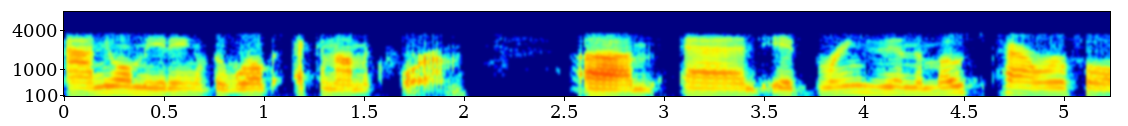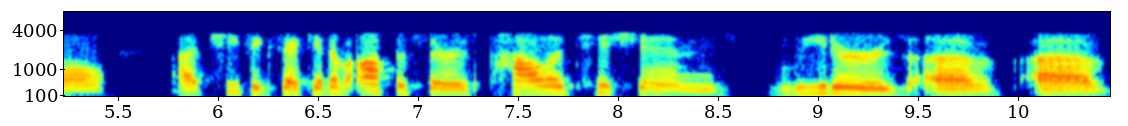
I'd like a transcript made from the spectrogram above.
annual meeting of the World Economic Forum. Um, and it brings in the most powerful uh, chief executive officers, politicians, leaders of of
